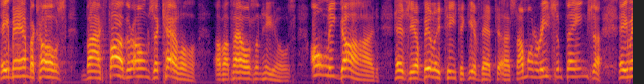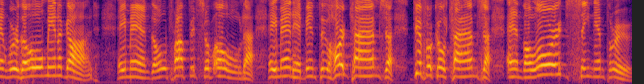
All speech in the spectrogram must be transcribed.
Amen. Because my father owns a cattle of a thousand hills. Only God has the ability to give that to us. I'm going to read some things. Uh, amen. We're the old men of God. Amen. The old prophets of old. Uh, amen. Have been through hard times, uh, difficult times, uh, and the Lord's seen them through.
